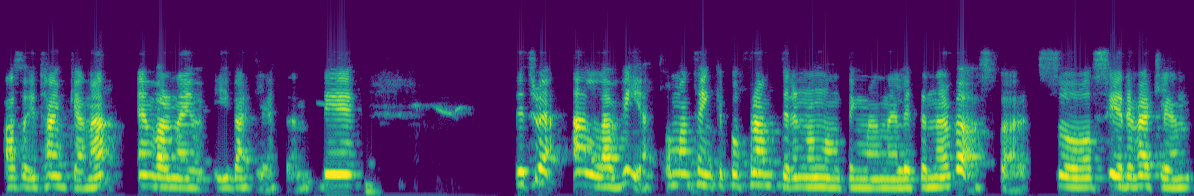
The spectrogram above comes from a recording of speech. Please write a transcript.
alltså i tankarna, än vad den är i verkligheten. Det, det tror jag alla vet. Om man tänker på framtiden och någonting man är lite nervös för så ser det verkligen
